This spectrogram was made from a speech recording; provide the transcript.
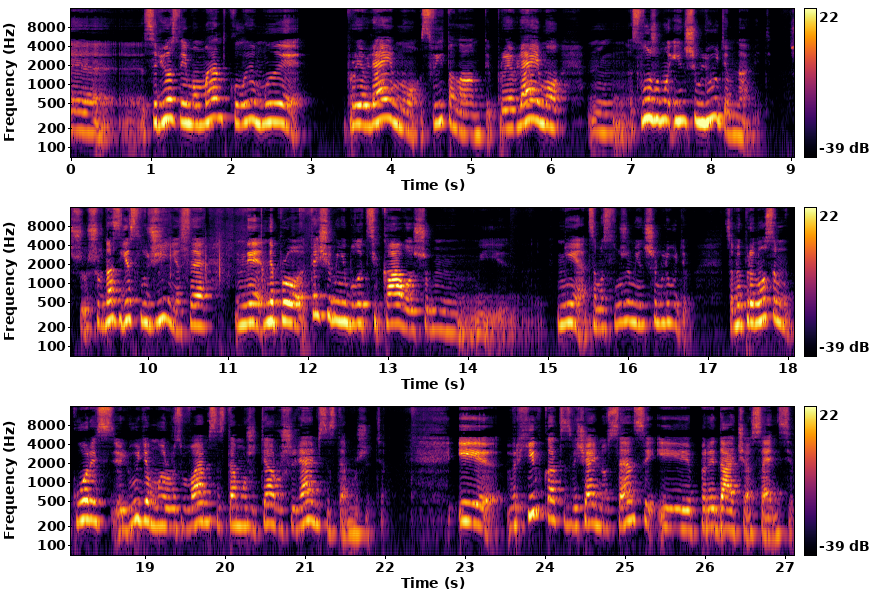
е, серйозний момент, коли ми проявляємо свої таланти, проявляємо, служимо іншим людям навіть. Що, що в нас є служіння, це не, не про те, що мені було цікаво, щоб ні, це ми служимо іншим людям. Це ми приносимо користь людям, ми розвиваємо систему життя, розширяємо систему життя. І верхівка це, звичайно, сенси і передача сенсів.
